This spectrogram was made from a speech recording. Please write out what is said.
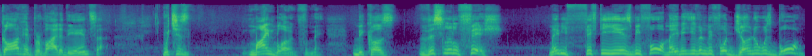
God had provided the answer which is mind blowing for me because this little fish, maybe 50 years before, maybe even before Jonah was born,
